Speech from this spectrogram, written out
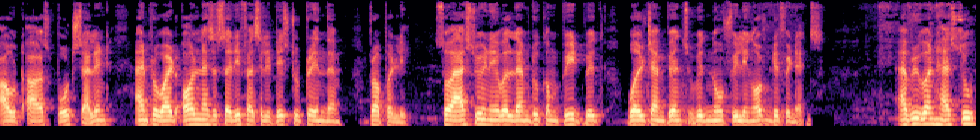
out our sports talent and provide all necessary facilities to train them properly so as to enable them to compete with world champions with no feeling of diffidence. Everyone has to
